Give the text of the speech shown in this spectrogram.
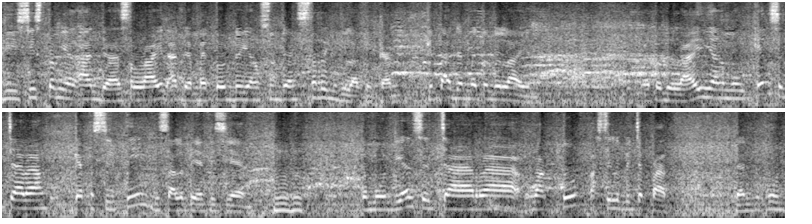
di sistem yang ada selain ada metode yang sudah sering dilakukan, kita ada metode lain. Metode lain yang mungkin secara capacity bisa lebih efisien. Kemudian secara waktu pasti lebih cepat dan un-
